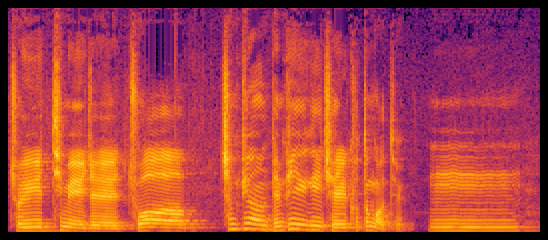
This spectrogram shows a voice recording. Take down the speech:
저희 팀의 이제 조합 챔피언 ban pick이 제일 컸던 것 같아요. 음,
